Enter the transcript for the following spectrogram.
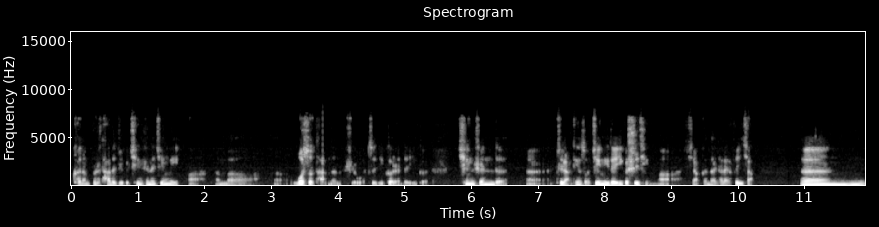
可能不是他的这个亲身的经历啊。那么呃，我所谈的呢，是我自己个人的一个亲身的。呃，这两天所经历的一个事情啊，想跟大家来分享。嗯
